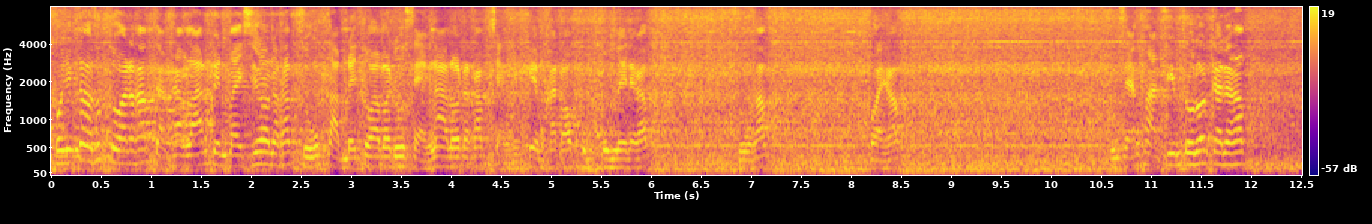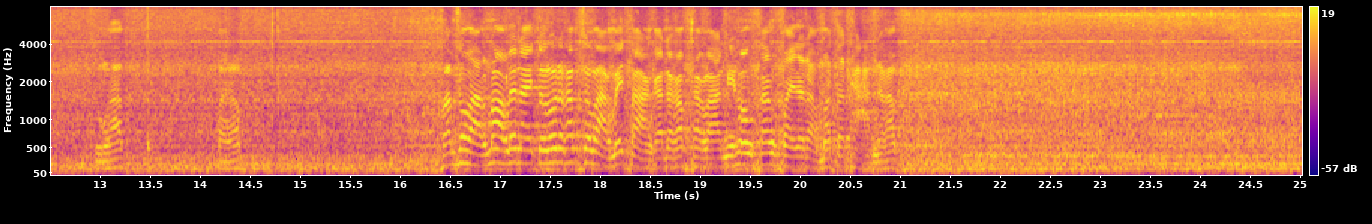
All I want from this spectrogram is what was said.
โปรเจคเตอร์ทุกตัวนะครับ จากทางร้านเป็นไบซิโนนะครับ สูงต่ำในตัวมาดูแสงหน้ารถนะครับ แสงเข้มคัดออฟคมๆเลยนะครับ สูงครับปล่อยครับดูแสงผ่านฟิล์มตัวรถกันนะครับ สูงครับปล่อยครับ ความสว่างนอกและในตัวรถนะครับ สว่างไม่ต่างกันนะครับ ทางร้านมีห้องตั้งไฟระดับมาตรฐานนะครับไฟ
